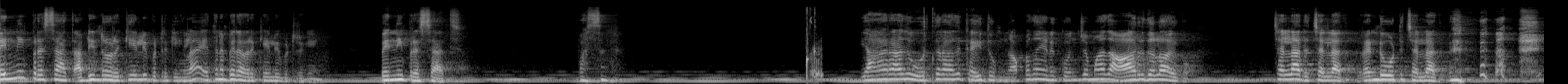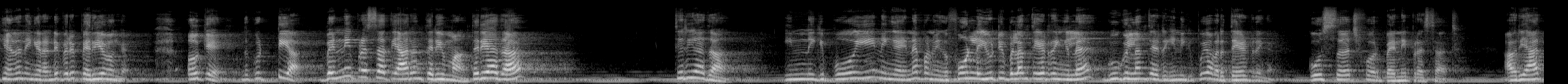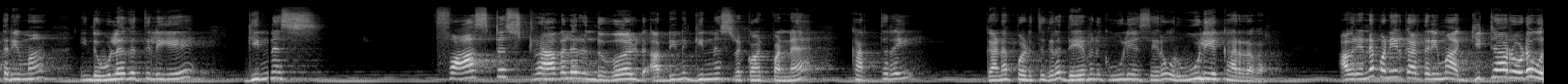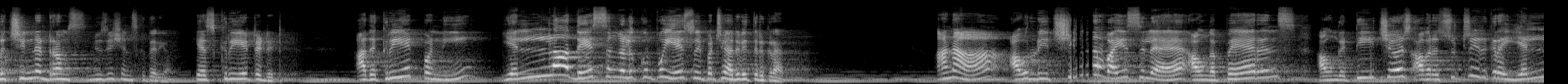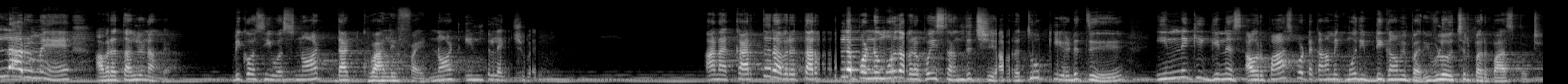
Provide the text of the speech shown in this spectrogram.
Penney Prasad அப்படின்ற ஒரு கேள்விப்பட்டிருக்கீங்களா? எத்தனை பேர் அவர் கேள்விப்பட்டிருக்கீங்க? பென்னி பிரசாத். பசங்க. யாராவது ஒருத்தராவது கை தூக்குங்க. அப்பதான் எனக்கு கொஞ்சமாவது ஆறுதலா இருக்கும். செல்லாது செல்லாது. ரெண்டு ஓட்டு செல்லாது. ஏன்னா நீங்க ரெண்டு பேரும் பெரியவங்க. ஓகே இந்த குட்டியா. பென்னி பிரசாத் யாருன்னு தெரியுமா? தெரியாதா? தெரியாதா? இன்னைக்கு போய் நீங்க என்ன பண்ணுவீங்க? போன்ல யூடியூப் எல்லாம் தேடுறீங்கல்ல? கூகுள் எல்லாம் தேடுறீங்க. இன்னைக்கு போய் அவரை தேடுறீங்க. Go search for Benny Prasad அவர் யார் தெரியுமா? இந்த உலகத்திலேயே Guinness fastest traveller in the world அப்படின்னு கின்னஸ் ரெக்கார்ட் பண்ண கர்த்தரை கனப்படுத்துகிற தேவனுக்கு ஊழியம் செய்கிற ஒரு ஊழியக்காரர் அவர். அவர் என்ன பண்ணியிருக்கார் தெரியுமா? கிட்டாரோட ஒரு சின்ன ட்ரம்ஸ் மியூசிஷியன்ஸ்க்கு தெரியும். He has இட் அதை கிரியேட் பண்ணி எல்லா தேசங்களுக்கும் போய் இயேசுவை பற்றி அறிவித்திருக்கிறார். ஆனா அவருடைய சின்ன வயசுல அவங்க பேரண்ட்ஸ் அவங்க டீச்சர்ஸ் அவரை சுற்றி இருக்கிற எல்லாருமே அவரை தள்ளுனாங்க. Because he was not that qualified not intellectual ஆனா கர்த்தர் அவரை தற்கொலை பண்ணும்போது அவரை போய் சந்திச்சு அவரை தூக்கி எடுத்து இன்னைக்கு கின்னஸ் அவர் பாஸ்போர்ட்டை காமிக்கும் போது இப்படி காமிப்பார். இவ்வளவு வச்சிருப்பாரு பாஸ்போர்ட்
